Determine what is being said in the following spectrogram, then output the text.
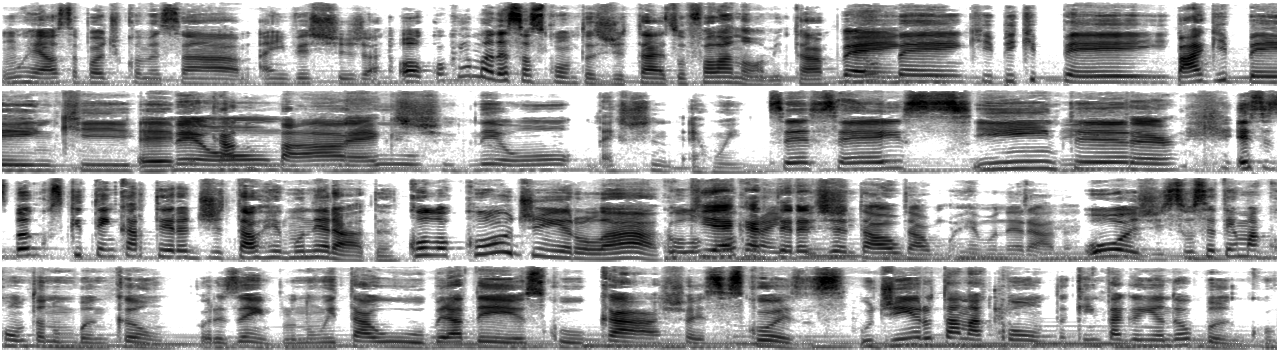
Um real você pode começar a investir já. Ó, qualquer uma dessas contas digitais, vou falar nome, tá? Bank. Nubank, PicPay, PagBank, é, Neon, Mercado Pago, Next. Neon, Next é ruim. C6, Inter. Inter. Esses bancos que têm carteira digital remunerada. Colocou o dinheiro lá, O que é carteira digital remunerada? Hoje, se você tem uma conta num bancão, por exemplo, num Itaú, Bradesco, Caixa, essas coisas, o dinheiro tá na conta, quem tá ganhando é o banco.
